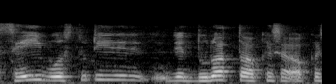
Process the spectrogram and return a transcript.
সেই বস্তুটির যে দূরত্ব অক্ষের সা- অক্ষের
